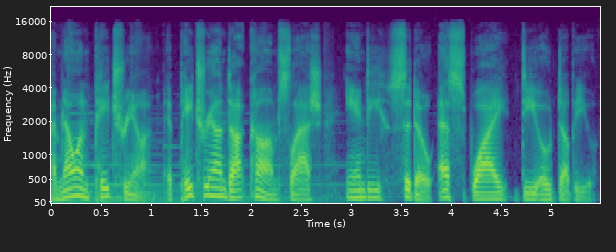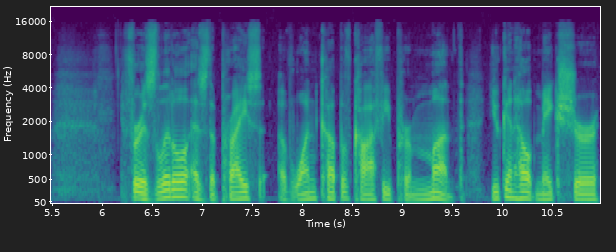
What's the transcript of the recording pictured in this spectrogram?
I'm now on Patreon at patreon.com slash Andy Sydow, S-Y-D-O-W. For as little as the price of one cup of coffee per month, you can help make sure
